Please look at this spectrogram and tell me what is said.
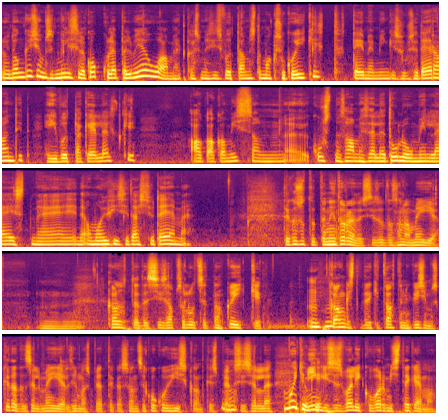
nüüd on küsimus, et millisele kokkuleppele me jõuame, et kas me siis võtame seda maksu kõigilt, teeme mingisugused erandid, ei võta kelleltki aga ka mis on, kust me saame selle tulu, mille eest me oma ühiseid asju teeme. Te kasutate nii toredasti seda sõna meie, mm, kasutades siis absoluutselt noh kõiki mm -hmm.. kangesti tekib tahtlane küsimus, keda te selle meie all silmas peate, kas on see kogu ühiskond, kes peaks no, siis selle muidugi. mingises valikuvormis tegema?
